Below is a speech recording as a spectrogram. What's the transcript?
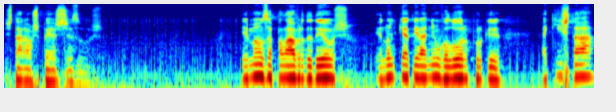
estar aos pés de Jesus. Irmãos, a palavra de Deus, eu não lhe quero tirar nenhum valor, porque aqui está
